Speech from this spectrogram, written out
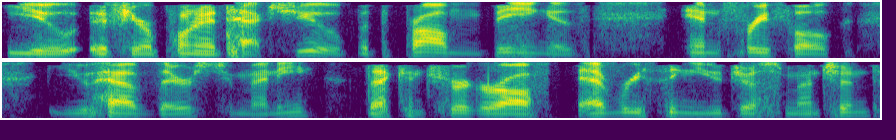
you if your opponent attacks you, but the problem being is in Free Folk, you have There's Too Many that can trigger off everything you just mentioned,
